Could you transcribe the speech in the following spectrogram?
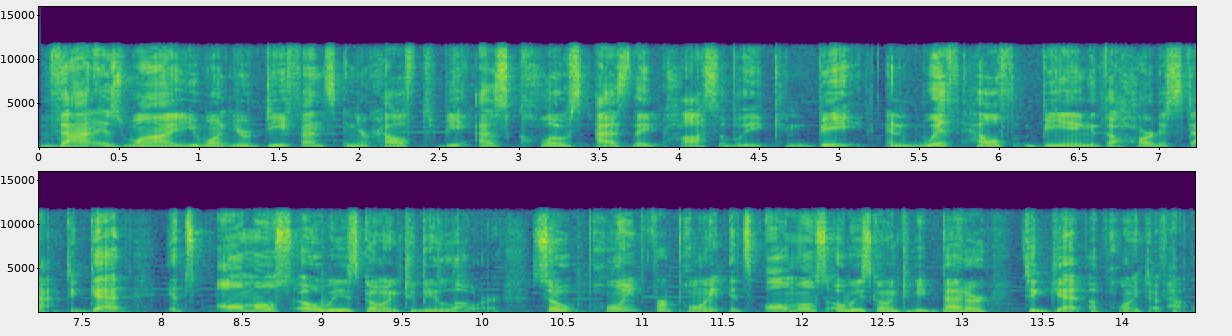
that is why you want your defense and your health to be as close as they possibly can be. And with health being the hardest stat to get it's almost always going to be lower. So point for point it's almost always going to be better to get a point of health.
